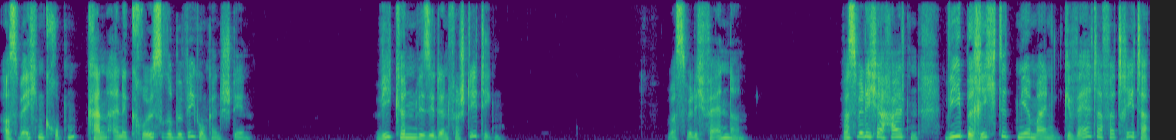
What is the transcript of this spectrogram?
Aus welchen Gruppen kann eine größere Bewegung entstehen? Wie können wir sie denn verstetigen? Was will ich verändern? Was will ich erhalten? Wie berichtet mir mein gewählter Vertreter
